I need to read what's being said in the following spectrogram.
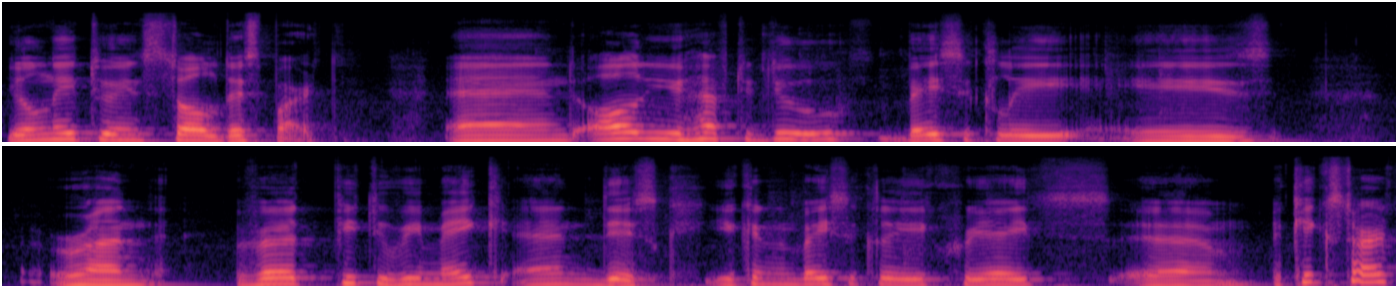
You'll need to install this part. And all you have to do basically is run virt p2v make and disk. You can basically create um, a kickstart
